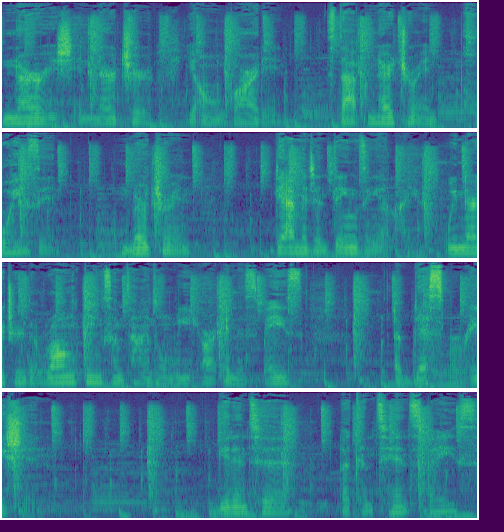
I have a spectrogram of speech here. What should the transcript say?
Nourish and nurture your own garden. Stop nurturing poison, nurturing damaging things in your life. We nurture the wrong things sometimes when we are in a space of desperation. get into a content space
